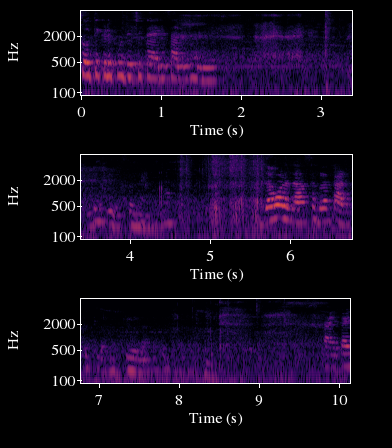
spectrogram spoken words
सो तिकडे पूजेची तयारी चालू झाली आहे. जवळ जा सगळं काढ तिथलं. काय काय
